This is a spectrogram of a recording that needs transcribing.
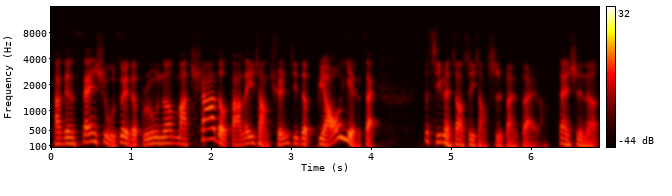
他跟三十五岁的 Bruno Machado 打了一场拳击的表演赛，这基本上是一场示范赛了。但是呢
